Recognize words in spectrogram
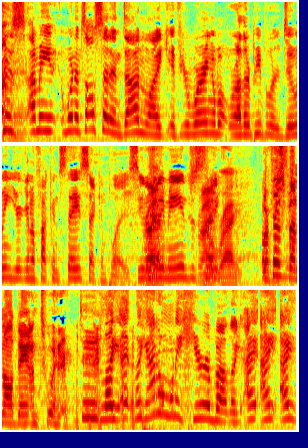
because. I mean, when it's all said and done, like if you're worrying about what other people are doing, you're gonna fucking stay second place. You know what I mean? Just Right. like, Right. or if you spend all day on Twitter. dude. Like, I, like I don't want to hear about like I, I, I,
